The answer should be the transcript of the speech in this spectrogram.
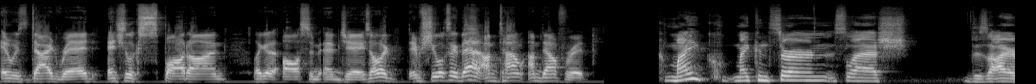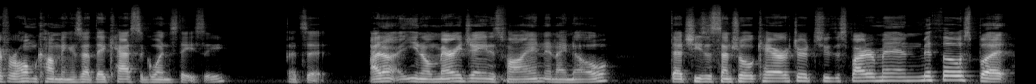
and it was dyed red and she looks spot on like an awesome MJ. So like if she looks like that, I'm down I'm down for it. My my concern slash desire for Homecoming is that they cast a Gwen Stacy. That's it. I don't. You know, Mary Jane is fine, and I know that she's a central character to the Spider-Man mythos, but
